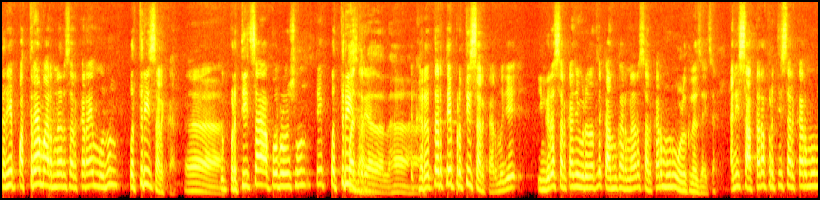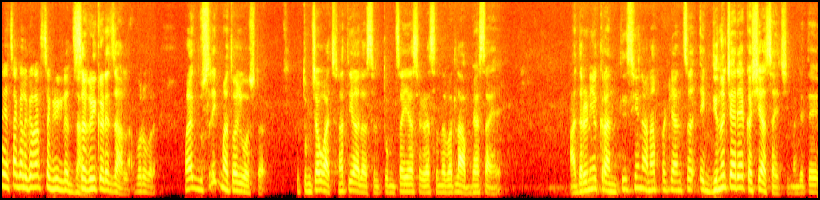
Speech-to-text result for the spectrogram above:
तर हे पत्र्या मारणार सरकार आहे म्हणून पत्री सरकार. प्रतिचा अपभ्रंश होऊन ते पत्री खरं तर ते प्रति सरकार म्हणजे इंग्रज सरकारच्या विरोधातलं काम करणारं सरकार म्हणून ओळखलं जायचं. आणि सातारा प्रति सरकार म्हणून याचा गलगलाट सगळीकडे सगळीकडे झाला बरोबर. मला एक दुसरी एक महत्वाची गोष्ट तुमच्या वाचनातही आलं असेल तुमचा या सगळ्या संदर्भातला अभ्यास आहे. आदरणीय क्रांतिसिंह नाना पाटील यांचं एक दिनचर्या कशी असायची? म्हणजे ते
